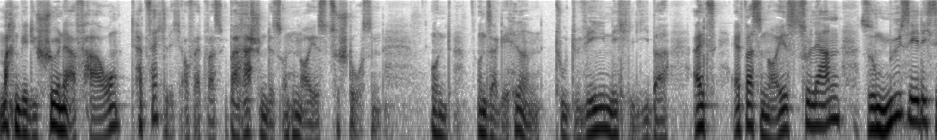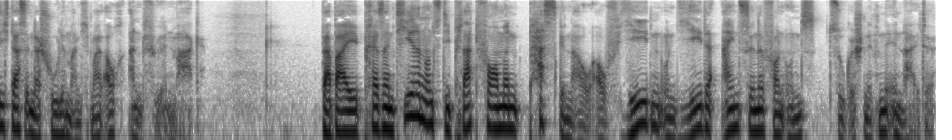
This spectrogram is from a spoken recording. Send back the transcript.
machen wir die schöne Erfahrung, tatsächlich auf etwas Überraschendes und Neues zu stoßen. Und unser Gehirn tut wenig lieber, als etwas Neues zu lernen, so mühselig sich das in der Schule manchmal auch anfühlen mag. Dabei präsentieren uns die Plattformen passgenau auf jeden und jede einzelne von uns zugeschnittene Inhalte.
